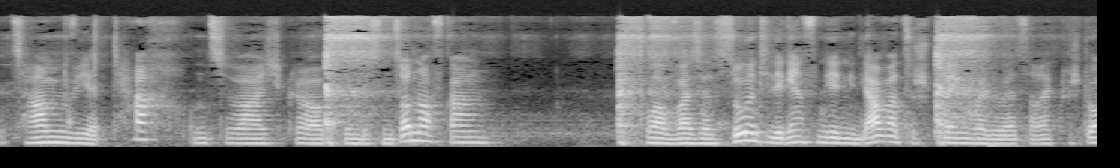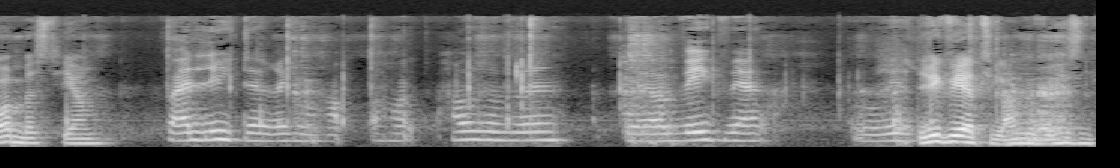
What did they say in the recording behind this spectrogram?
Jetzt haben wir Tag und zwar, ich glaube, so ein bisschen Sonnenaufgang. Boah, war es ja so intelligent von dir in die Lava zu sprengen, weil du jetzt direkt gestorben bist hier. Weil ich direkt nach Ha- Ha- Hause will. Der Weg wäre. Der Weg wäre zu lang gewesen.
